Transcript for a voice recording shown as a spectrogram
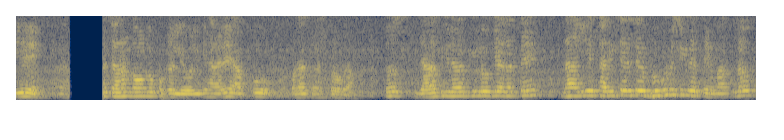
ये चरण को पकड़ लिया बोले कि अरे आपको बड़ा कष्ट होगा। तो जगत की जगत के लोग क्या करते हैं ना ये सारी सारी से भूगुरु ऋषि देते हैं मतलब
